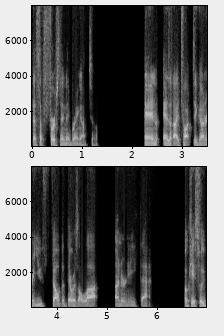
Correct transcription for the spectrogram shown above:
that's the first thing they bring up to him. And as I talked to Gunner, you felt that there was a lot underneath that. Okay, so he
